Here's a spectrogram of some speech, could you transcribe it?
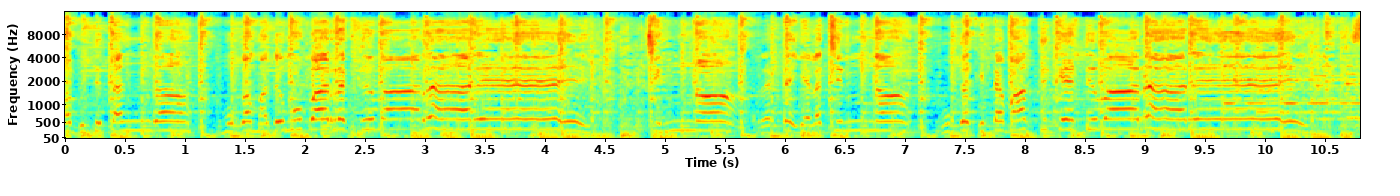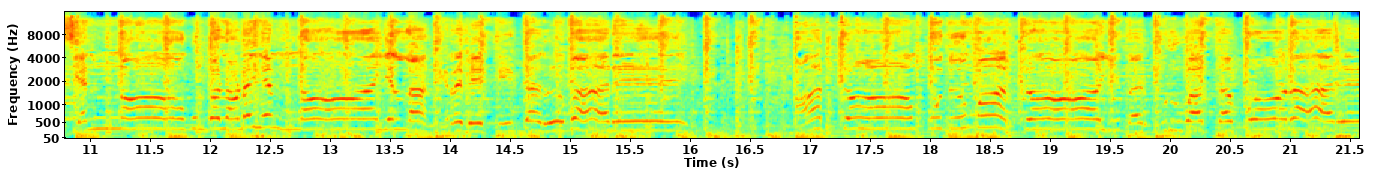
நம்ம விட்டு தங்கம். முகமது முபாரக்கு வாராரு. சின்னம் ரெட்டை இல சின்னம். உங்ககிட்ட வாக்கு கேட்டு வாராரு. என்னோ உங்களோட எண்ணம் எல்லாம் நிறைவேற்றி தருவாரே. மாற்றம் புது மாற்றம் இவர் உருவாக்க போறாரே.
